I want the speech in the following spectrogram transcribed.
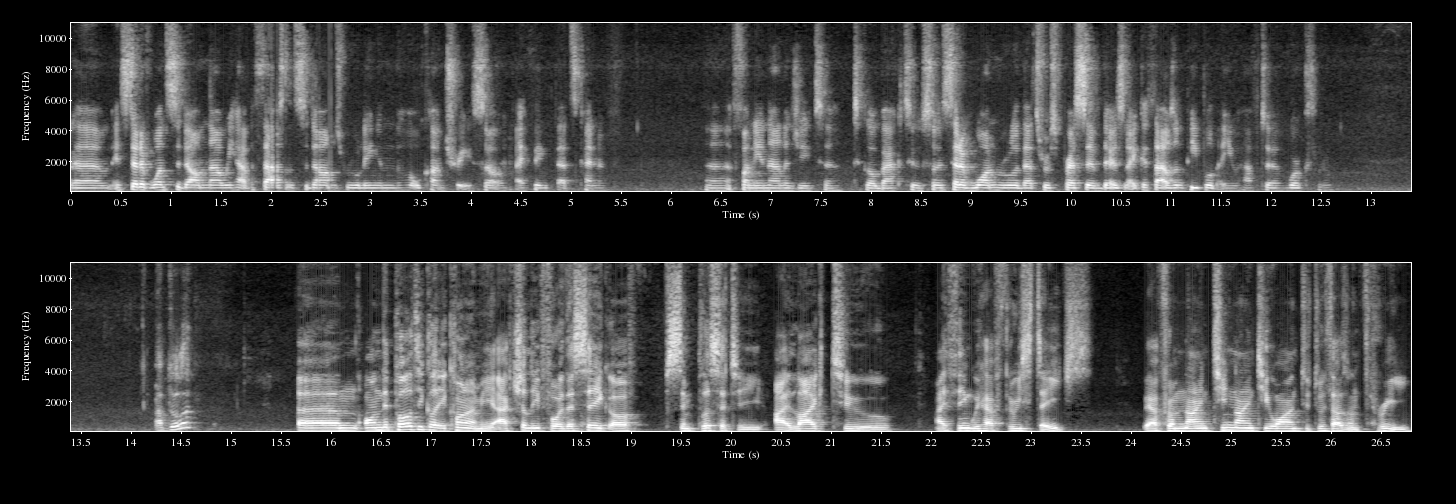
um, instead of one Saddam, now we have a thousand Saddams ruling in the whole country. So I think that's kind of uh, a funny analogy to, to go back to. So instead of one ruler that's repressive, there's like a thousand people that you have to work through. Abdulla? Um, on the political economy, actually, for the sake of simplicity, I like to, I think we have three stages. We have from 1991 to 2003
